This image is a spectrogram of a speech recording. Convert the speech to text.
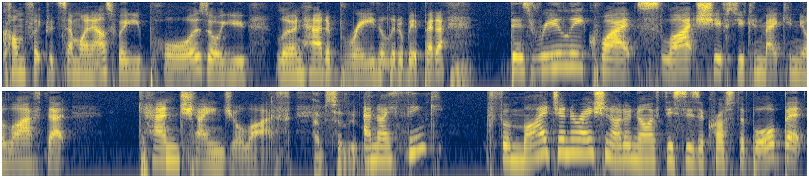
conflict with someone else where you pause or you learn how to breathe a little bit better. There's really quite slight shifts you can make in your life that can change your life. absolutely And I think for my generation, I don't know if this is across the board, but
